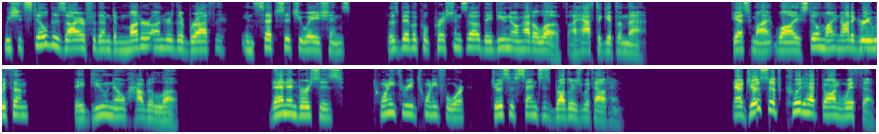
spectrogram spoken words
We should still desire for them to mutter under their breath in such situations. Those biblical Christians, though, they do know how to love. I have to give them that. Yes, my, while I still might not agree with them, they do know how to love. Then in verses 23 and 24, Joseph sends his brothers without him. Now, Joseph could have gone with them.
